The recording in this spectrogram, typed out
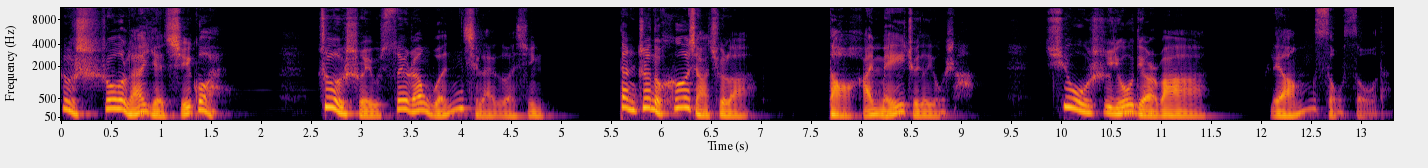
这说来也奇怪，这水虽然闻起来恶心，但真的喝下去了，倒还没觉得有啥，就是有点吧，凉飕飕的。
